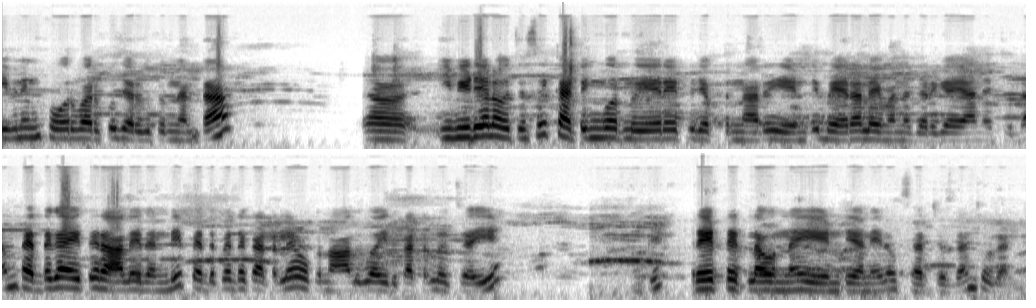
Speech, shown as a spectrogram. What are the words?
ఈవినింగ్ ఫోర్ వరకు జరుగుతుందంట. ఈ వీడియోలో వచ్చేసి కటింగ్ బోర్లు ఏ రేట్లు చెప్తున్నారు ఏంటి బేరాలు ఏమన్నా జరిగాయా అనేది చూద్దాం. పెద్దగా అయితే రాలేదండి. పెద్ద పెద్ద కట్టలే ఒక నాలుగు ఐదు కట్టలు వచ్చాయి. ఓకే రేట్లు ఎట్లా ఉన్నాయి ఏంటి అనేది ఒకసారి చూద్దాం చూడండి.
